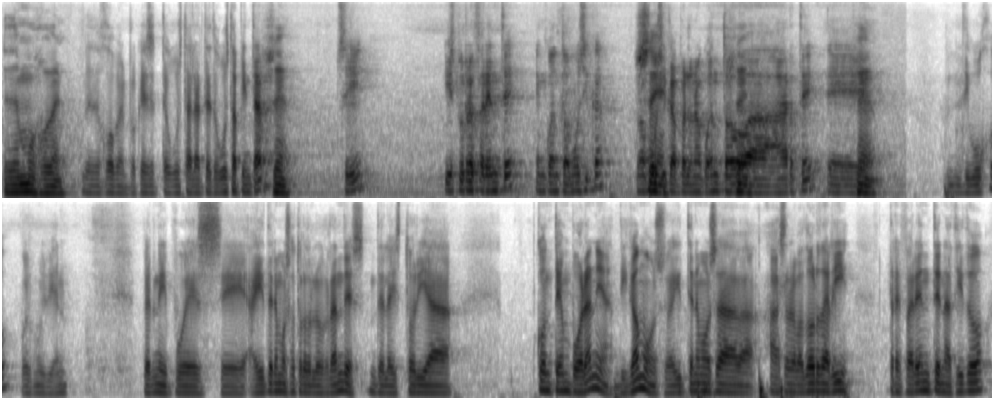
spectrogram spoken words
Desde muy joven. Desde joven, porque te gusta el arte, ¿te gusta pintar? Sí. ¿Sí? ¿Y es tu referente en cuanto a música? No Sí. música, perdón, en cuanto Sí. a arte. eh, Dibujo, pues muy bien. Bernie, pues eh, ahí tenemos otro de los grandes de la historia contemporánea, digamos. Ahí tenemos a, a Salvador Dalí, referente nacido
